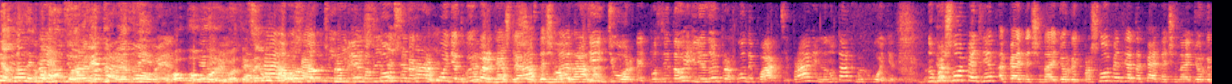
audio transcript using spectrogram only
Я тут проблема взагалі в тому, тепер обговорювати це А вопрос. потім мені Проблема в прийшли том, та что как казали проходят у выборы, кабінеті, каждый щоб раз начинают обрала. людей дергать после той или иной проходы партии, правильно? Ну так выходит. Ну прошло пять лет, опять начинает дергать, прошло пять лет, опять начинает дергать.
